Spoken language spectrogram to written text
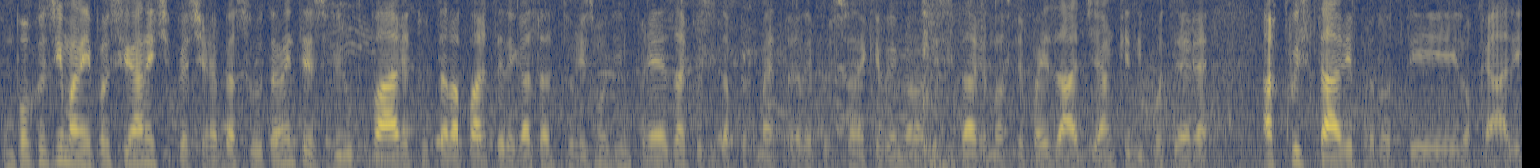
un po' così, ma nei prossimi anni ci piacerebbe assolutamente sviluppare tutta la parte legata al turismo d'impresa, così da permettere alle persone che vengono a visitare i nostri paesaggi anche di poter acquistare i prodotti locali.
